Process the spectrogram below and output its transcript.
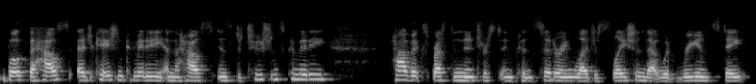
Both the House Education Committee and the House Institutions Committee have expressed an interest in considering legislation that would reinstate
